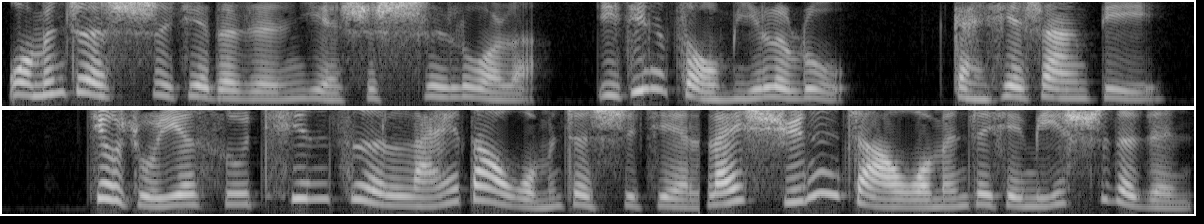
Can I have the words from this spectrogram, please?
我们这世界的人也是失落了。已经走迷了路，感谢上帝，救主耶稣亲自来到我们这世界来寻找我们这些迷失的人，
